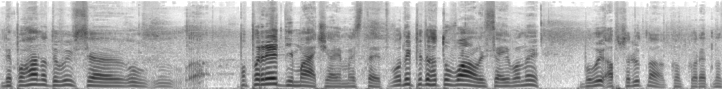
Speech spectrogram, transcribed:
непогано дивився у- у, попередні матчі АМСТ, Вони підготувалися і вони були абсолютно конкурентно.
